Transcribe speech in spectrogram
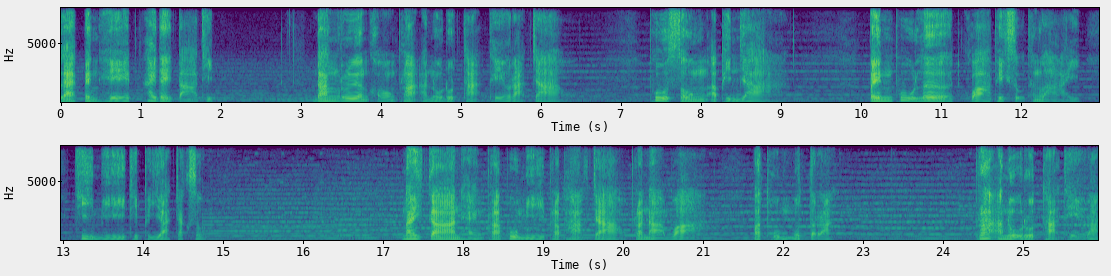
และเป็นเหตุให้ได้ตาทิพย์ดังเรื่องของพระอนุรุทธะเถระเจ้า ผู้ทรงอภิญญา เป็นผู้เลิศกว่าภิกษุทั้งหลาย ที่มีทิพยจักษุ ในการแห่งพระผู้มีพระภาคเจ้าพระนามว่าปทุมมุตระ พระอนุรุทธะเถระ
